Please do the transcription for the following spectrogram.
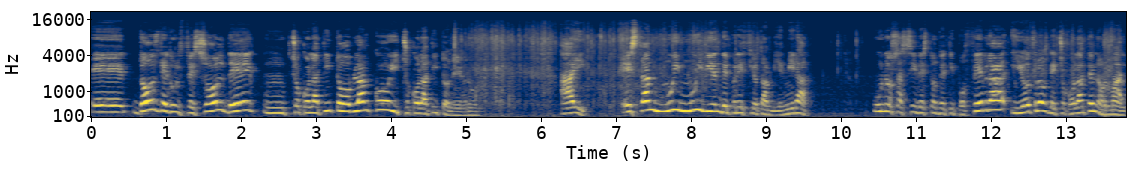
Eh, dos de dulce sol de mm, chocolatito blanco y chocolatito negro. Ahí. Están muy, muy bien de precio también. Mirad. Unos así de estos de tipo cebra y otros de chocolate normal.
